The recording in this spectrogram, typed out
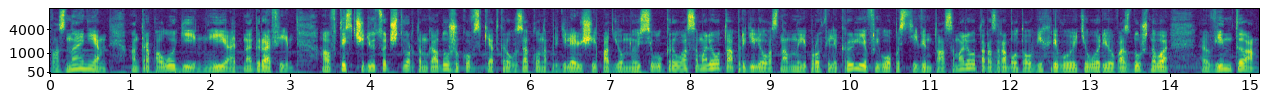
естествознания, антропологии и этнографии. А в 1904 году Жуковский открыл закон, определяющий подъемную силу крыла самолета, определил основные профили крыльев и лопасти винта самолета, разработал вихревую теорию воздушного винта.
